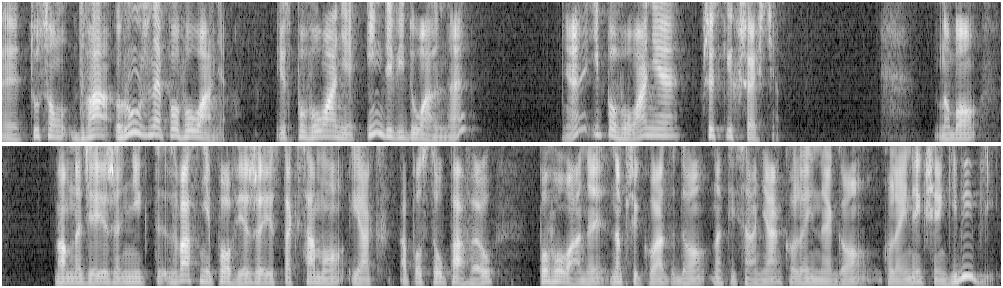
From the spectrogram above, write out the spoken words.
y, tu są dwa różne powołania. Jest powołanie indywidualne nie? i powołanie wszystkich chrześcijan. No bo mam nadzieję, że nikt z Was nie powie, że jest tak samo jak apostoł Paweł powołany na przykład do napisania kolejnego, kolejnej księgi Biblii.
